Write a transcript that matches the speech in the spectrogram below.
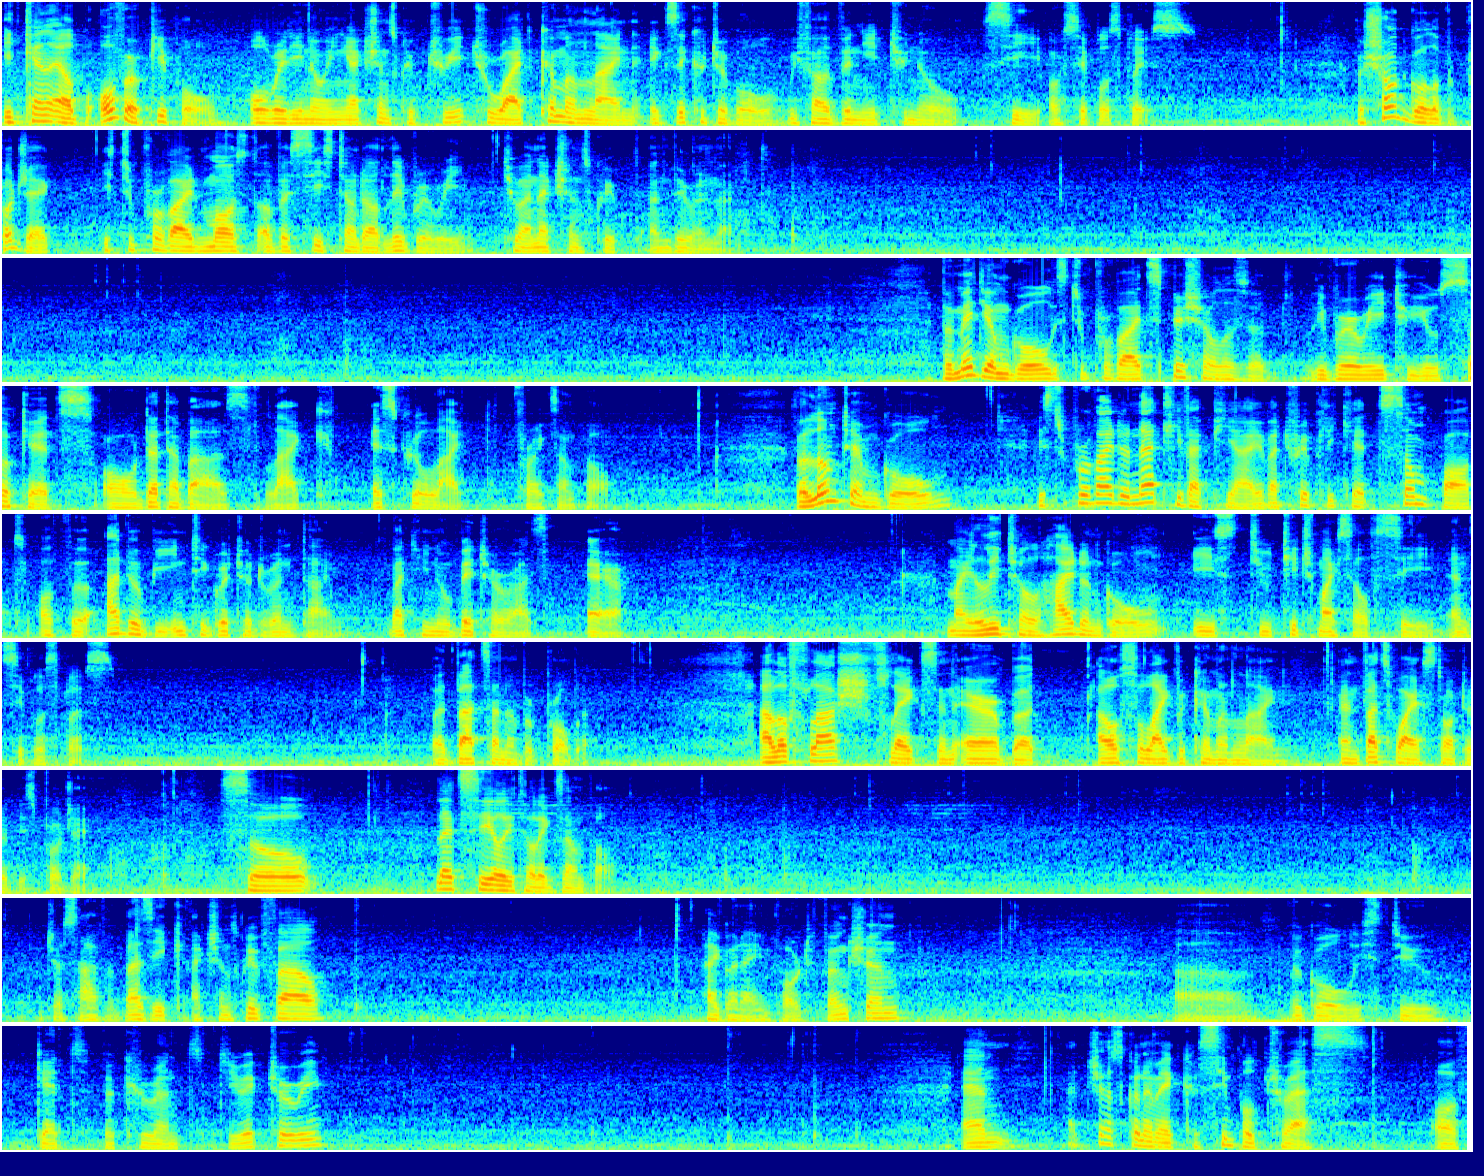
It can help other people already knowing ActionScript 3 to write command line executable without the need to know C or C++. The short goal of the project is to provide most of the C standard library to an ActionScript environment. The medium goal is to provide specialized library to use sockets or database like SQLite, for example. The long-term goal is to provide a native API that replicates some part of the Adobe integrated runtime that you know better as Air. My little hidden goal is to teach myself C and C++. But that's another problem. I love Flash, Flex, and Air, but I also like the command line. And that's why I started this project. So let's see a little example. Just have a basic ActionScript file. I'm gonna import a function. Uh, the goal is to get the current directory and I'm just gonna make a simple trace of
